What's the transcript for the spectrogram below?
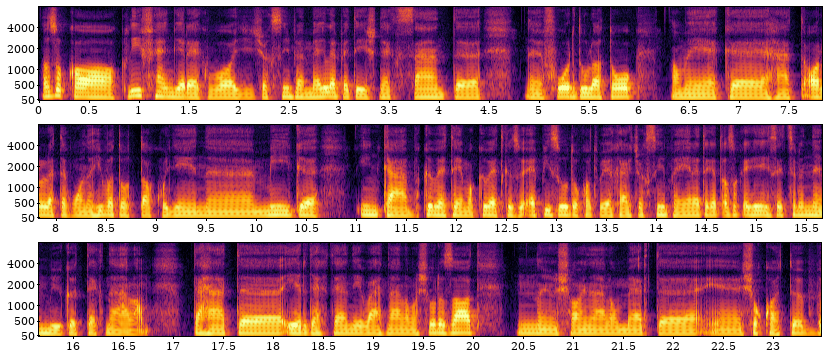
Azok a cliffhangerek, vagy csak szimplán meglepetésnek szánt fordulatok, amelyek hát arra lettek volna hivatottak, hogy én még inkább követeljem a következő epizódokat, vagy akár csak szimplán jeleneteket, azok egész egyszerűen nem működtek nálam. Tehát érdektelné vált nálam a sorozat, nagyon sajnálom, mert sokkal több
